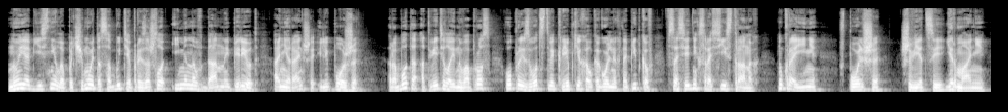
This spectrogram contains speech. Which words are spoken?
но и объяснило, почему это событие произошло именно в данный период, а не раньше или позже. Работа ответила и на вопрос о производстве крепких алкогольных напитков в соседних с Россией странах – на Украине, в Польше, Швеции, Германии –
